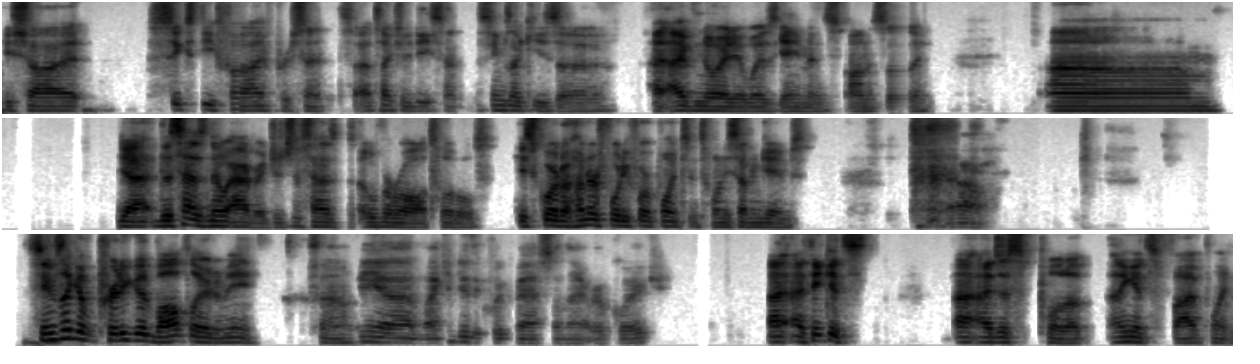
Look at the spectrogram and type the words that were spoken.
he shot 65%. So that's actually decent. It seems like he's a. I, I have no idea what his game is, honestly. Um, yeah, this has no average. It just has overall totals. He scored 144 points in 27 games. Wow. Seems like a pretty good ball player to me. So Yeah, um, I can do the quick maths on that real quick. I, I think it's. I, I just pulled up. I think it's 5.9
